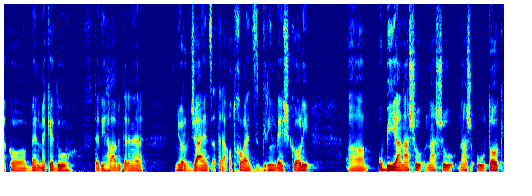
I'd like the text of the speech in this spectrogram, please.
ako Ben McAdoo, vtedy hlavný tréner New York Giants a teda odchovanec z Green Bay školy, uh, ubíja našu, našu, náš útok,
